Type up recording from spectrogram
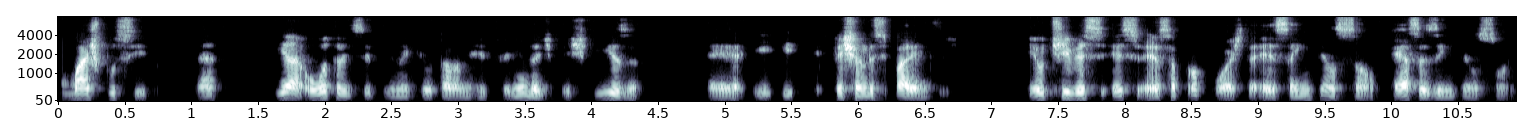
o mais possível. Né? E a outra disciplina que eu estava me referindo, a de pesquisa, é, e, e, fechando esse parênteses, eu tive esse, esse, essa proposta, essa intenção, essas intenções,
